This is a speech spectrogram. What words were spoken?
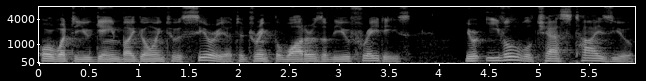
Or what do you gain by going to Assyria to drink the waters of the Euphrates? Your evil will chastise you,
